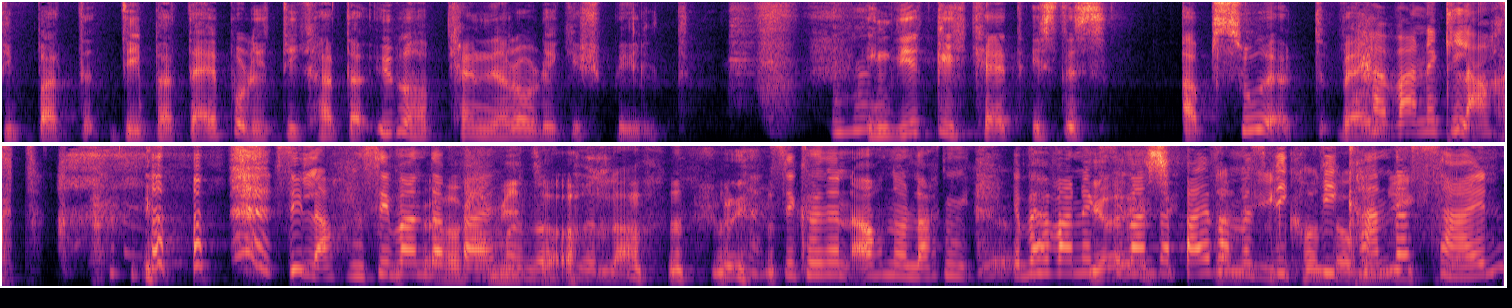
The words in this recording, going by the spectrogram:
die, Part die Parteipolitik hat da überhaupt keine Rolle gespielt. Mhm. In Wirklichkeit ist es absurd. Weil Herr Warneck lacht. Sie lachen, Sie waren dabei. Sie können auch nur lachen. Aber Herr Warneck, ja, Sie waren dabei. Nein, wie, wie kann das sein?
